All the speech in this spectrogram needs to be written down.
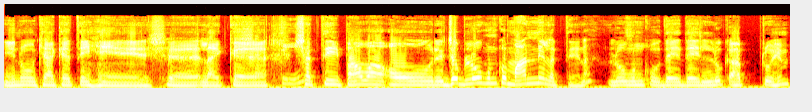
यू नो क्या कहते हैं लाइक शक्ति। पावा और जब लोग उनको मानने लगते हैं ना लोग उनको दे दे look up to him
